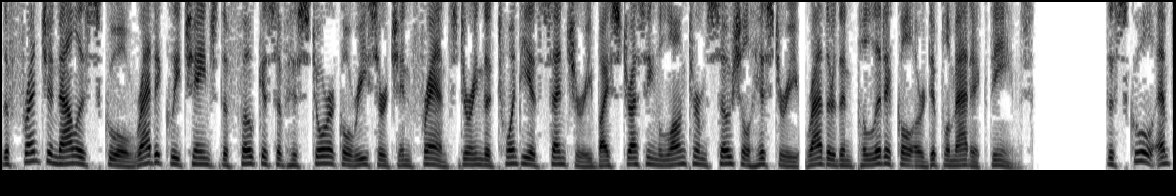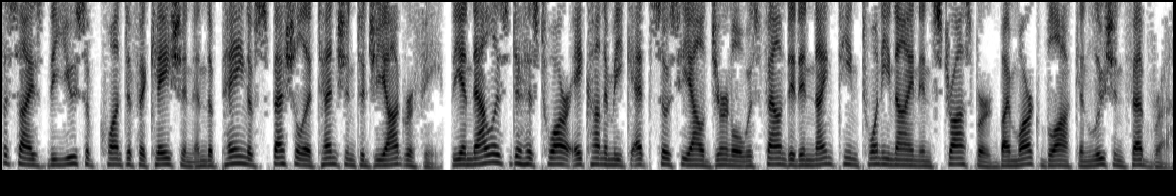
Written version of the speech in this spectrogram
The French Annales school radically changed the focus of historical research in France during the 20th century by stressing long-term social history, rather than political or diplomatic themes. The school emphasized the use of quantification and the paying of special attention to geography. The Annales de Histoire économique et sociale journal was founded in 1929 in Strasbourg by Marc Bloch and Lucien Febvre.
